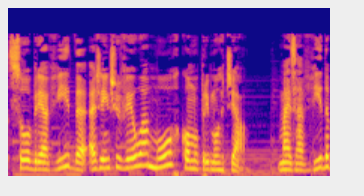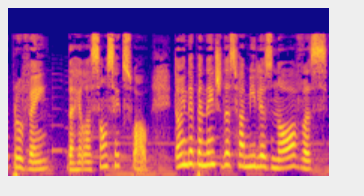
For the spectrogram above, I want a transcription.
sobre a vida, a gente vê o amor como primordial. Mas a vida provém da relação sexual. Então, independente das famílias novas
